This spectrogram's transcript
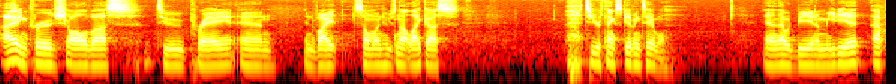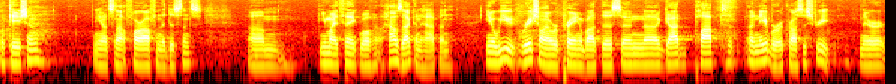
I encourage all of us to pray and invite someone who's not like us to your Thanksgiving table. And that would be an immediate application. You know, it's not far off in the distance. Um, you might think, well, how's that going to happen? You know, we, Rachel and I were praying about this, and uh, God plopped a neighbor across the street. They're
